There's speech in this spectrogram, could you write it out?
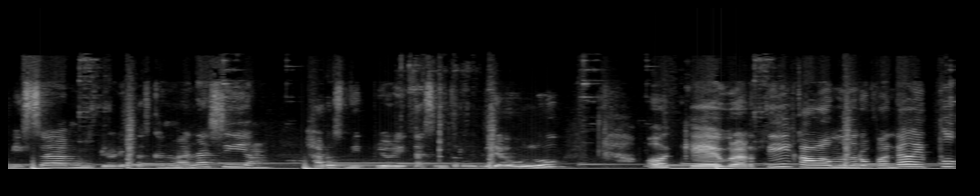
bisa memprioritaskan mana sih yang harus diprioritasin terlebih dahulu oke berarti kalau menurut Pandal itu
